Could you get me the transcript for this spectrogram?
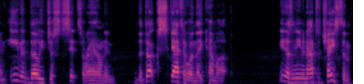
and even though he just sits around and the ducks scatter when they come up, he doesn't even have to chase them.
